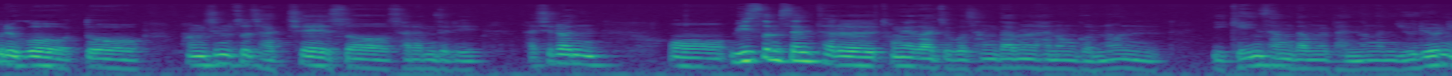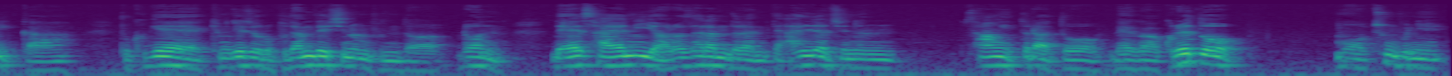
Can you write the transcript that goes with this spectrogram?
그리고 또 황심소 자체에서 사람들이 사실은 어, 위섬 센터를 통해 가지고 상담을 하는 거는 이 개인 상담을 받는 건 유료니까 또 그게 경제적으로 부담되시는 분들은 내 사연이 여러 사람들한테 알려지는 상황이 있더라도 내가 그래도 뭐 충분히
